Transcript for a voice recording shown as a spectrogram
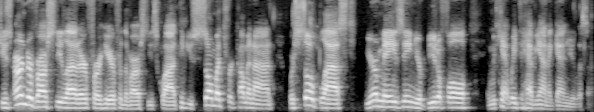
She's earned her varsity letter for here for the varsity squad. Thank you so much for coming on. We're so blessed. You're amazing. You're beautiful. And we can't wait to have you on again, Julissa.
